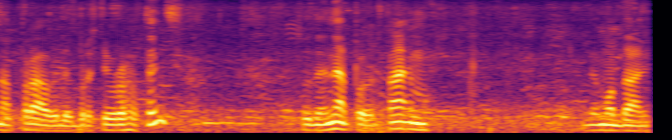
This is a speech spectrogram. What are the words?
Направо братів Рогатинців. Туди не повертаємо. Йдемо далі.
